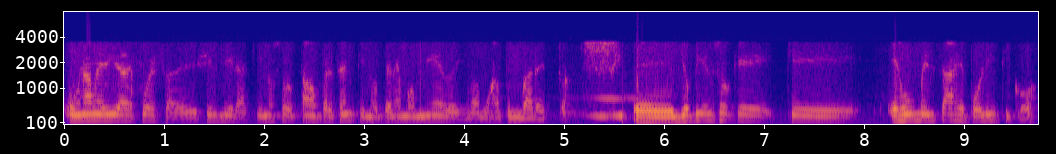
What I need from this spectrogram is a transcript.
una medida de fuerza, de decir, mira, aquí nosotros estamos presentes y no tenemos miedo y vamos a tumbar esto. Eh, yo pienso que es un mensaje político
